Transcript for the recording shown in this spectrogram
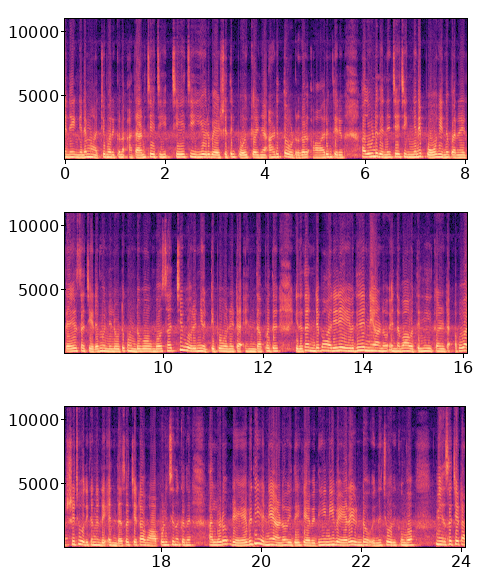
എന്നെ ഇങ്ങനെ മാറ്റിമറിക്കണം. അതാണ് ചേച്ചി ചേച്ചി ഈ ഒരു വേഷത്തിൽ പോയി കഴിഞ്ഞാൽ അടുത്ത ഓർഡറുകൾ ആരും തരും. അതുകൊണ്ട് തന്നെ ചേച്ചി ഇങ്ങനെ പോകും എന്ന് പറഞ്ഞിട്ട് സച്ചിയുടെ മുന്നിലോട്ട് കൊണ്ടുപോകുമ്പോൾ സച്ചി പോലും ഞെട്ടിപ്പോകണിട്ട് എന്താപ്പത്? ഇത് തന്റെ ഭാര്യ രേവതി തന്നെയാണോ എന്ന ഭാവത്തിൽ നിൽക്കാനിട്ട്. അപ്പോൾ വർഷ ചോദിക്കുന്നുണ്ട് എന്താ സച്ചേട്ടാ വാ പൊളിച്ച് നിൽക്കുന്നത് അല്ലടോ രേവതി എന്നെയാണോ ഇത്? രേവതി ഇനി വേറെ ഉണ്ടോ? എന്ന് ചോദിക്കുമ്പോൾ സച്ചേട്ടാ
